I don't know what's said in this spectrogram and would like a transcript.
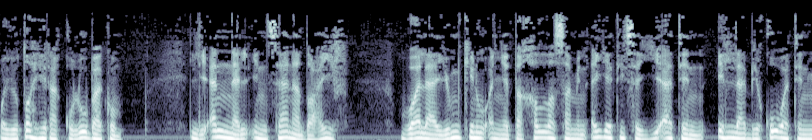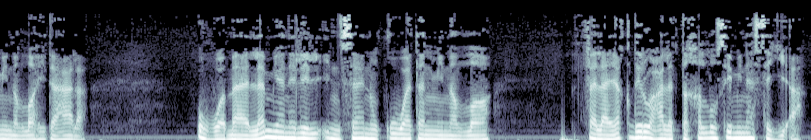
ويطهر قلوبكم لأن الإنسان ضعيف ولا يمكن أن يتخلص من أي سيئة إلا بقوة من الله تعالى. وما لم ينل الإنسان قوة من الله فلا يقدر على التخلص من السيئة.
